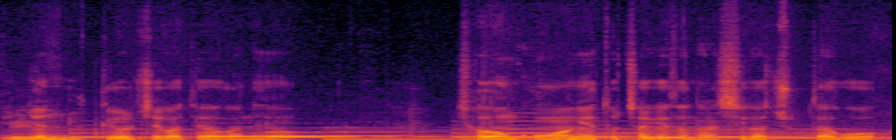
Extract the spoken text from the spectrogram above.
1년 6개월째가 되어가네요. 처음 공항에 도착해서 날씨가 춥다고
